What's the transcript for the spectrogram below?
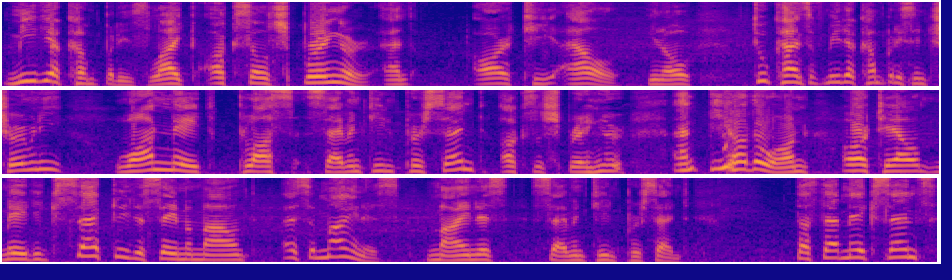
media companies like Axel Springer and RTL, you know, two kinds of media companies in Germany. One made plus 17%, Axel Springer, and the other one, RTL, made exactly the same amount as a minus, minus 17%. Does that make sense?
